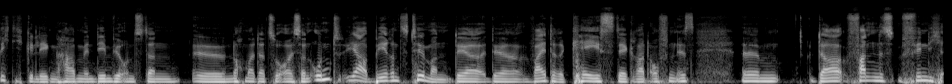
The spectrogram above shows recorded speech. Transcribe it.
richtig gelegen haben, indem wir uns dann äh, nochmal dazu äußern. Und ja, Behrens Tillmann, der, der weitere Case, der gerade offen ist, ähm, da fanden es, finde ich,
